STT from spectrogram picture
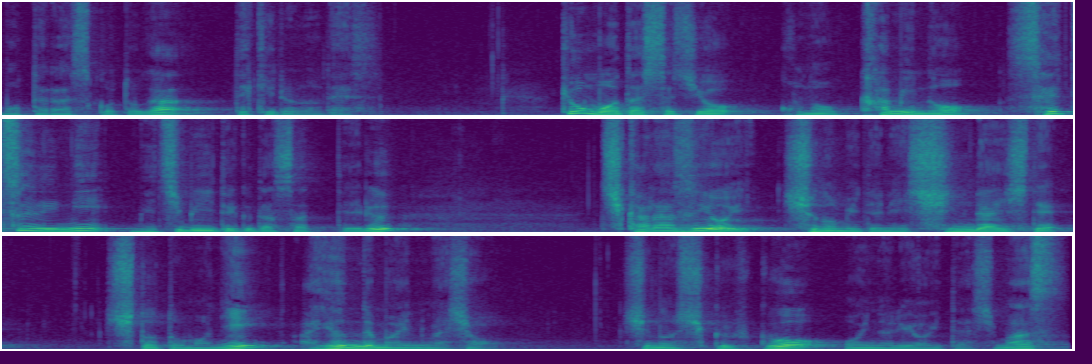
もたらすことができるのです。今日も私たちをこの神の摂理に導いてくださっている力強い主の御手に信頼して主と共に歩んでまいりましょう。主の祝福をお祈りをいたします。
